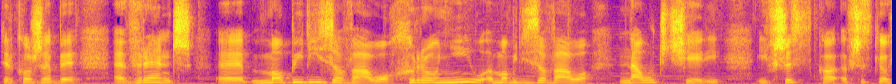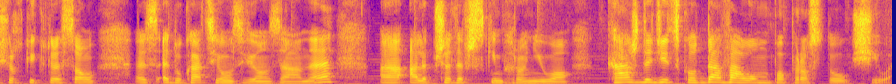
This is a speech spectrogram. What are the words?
tylko żeby e, wręcz e, mobilizowało, chroniło, mobilizowało nauczycieli i wszystko, wszystkie ośrodki, które są e, z edukacją związane, ale przede wszystkim chroniło każde dziecko, dawało mu po prostu siłę.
